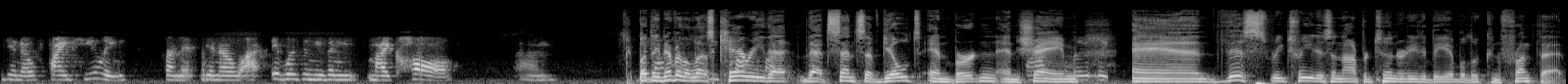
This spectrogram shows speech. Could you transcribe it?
you know, find healing? From it. You know, I, it wasn't even my call. Um, but they nevertheless carry that, that sense of guilt and burden and shame. Absolutely. And this retreat is an opportunity to be able to confront that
